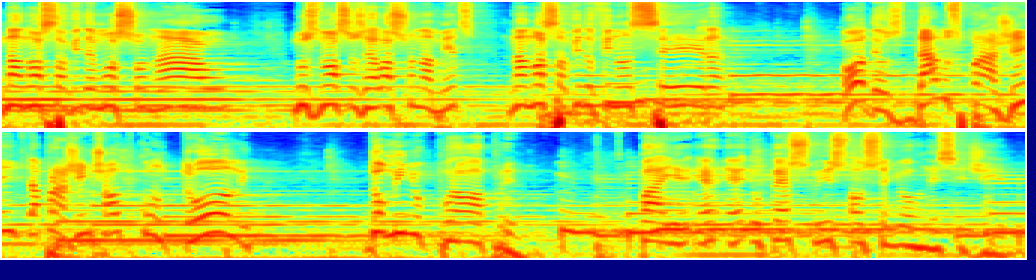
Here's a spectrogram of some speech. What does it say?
na nossa vida emocional, nos nossos relacionamentos, na nossa vida financeira. Oh Deus, dá-nos para a gente, dá para a gente autocontrole, domínio próprio. Pai, é, é, eu peço isso ao Senhor nesse dia.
